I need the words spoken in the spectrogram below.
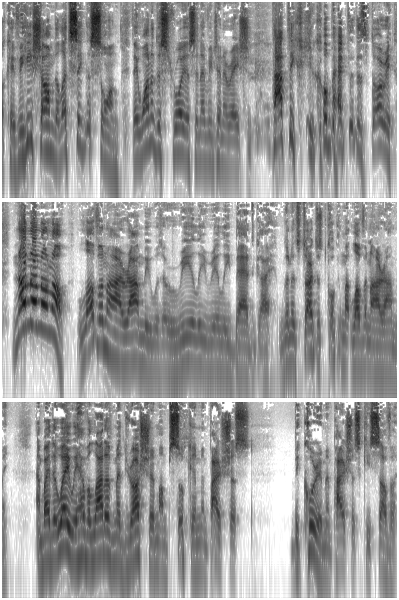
Okay, Vihi let's sing the song. They want to destroy us in every generation. Tati, could you go back to the story? No, no, no, no. Lavan Harami was a really, really bad guy. I'm going to start just talking about Lavan Harami. And by the way, we have a lot of medrashim on psukim and parshas bikurim and parshas kisava.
